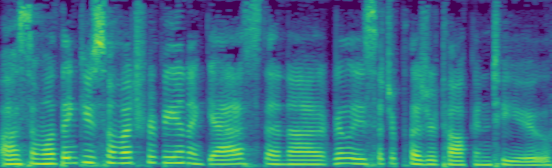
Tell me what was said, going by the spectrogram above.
Awesome. Well, thank you so much for being a guest, and uh, really such a pleasure talking to you.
